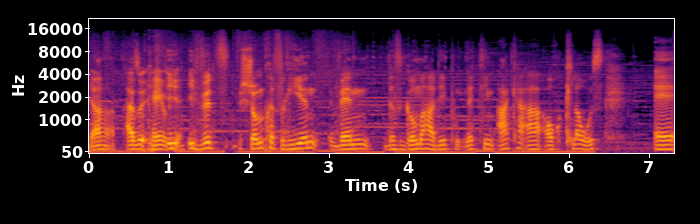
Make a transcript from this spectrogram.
Ja. Also Okay, okay. ich, ich würde es schon präferieren, wenn das GomaHD.net Team aka auch Klaus äh,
